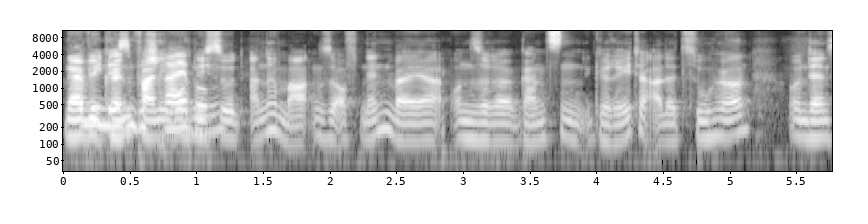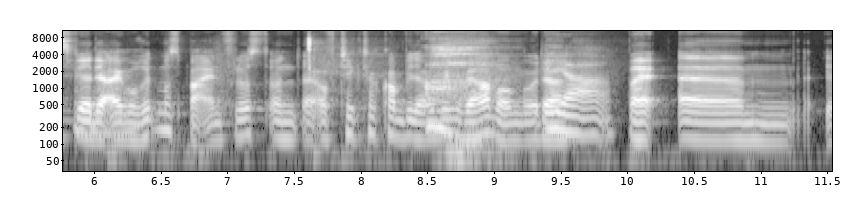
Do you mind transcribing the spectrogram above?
Na, wir können vor allem auch nicht so andere Marken so oft nennen, weil ja unsere ganzen Geräte alle zuhören und dann ist wieder der Mhm. Algorithmus beeinflusst und äh, auf TikTok kommt wieder irgendwelche Werbung oder Ja. bei ähm, äh,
